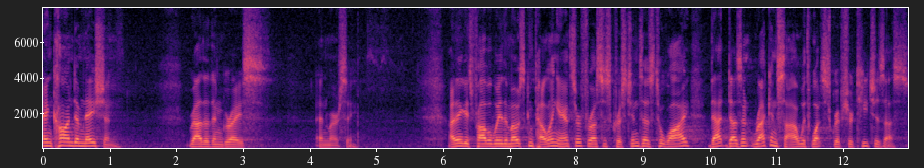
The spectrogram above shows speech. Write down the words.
and condemnation rather than grace and mercy. I think it's probably the most compelling answer for us as Christians as to why that doesn't reconcile with what Scripture teaches us.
